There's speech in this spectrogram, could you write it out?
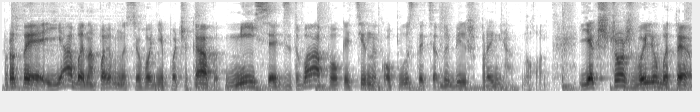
Проте я би напевно сьогодні почекав місяць-два, поки цінник опуститься до більш прийнятного. Якщо ж ви любите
